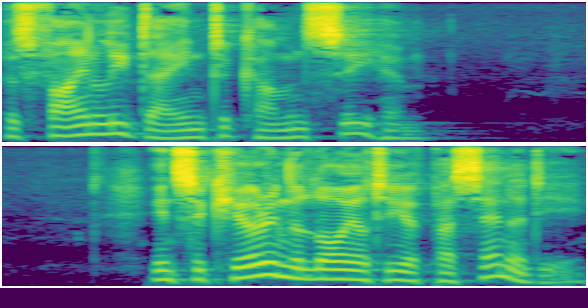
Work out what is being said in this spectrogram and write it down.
has finally deigned to come and see him. In securing the loyalty of Pasenadi,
